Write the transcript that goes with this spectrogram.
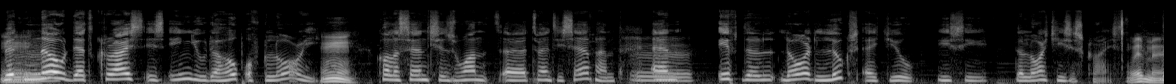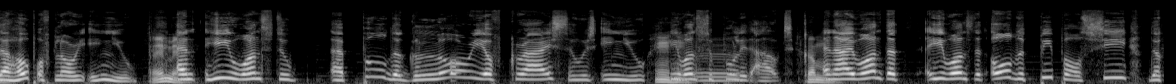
but know that Christ is in you, the hope of glory. Mm. Colossians 1 uh, 27. And if the Lord looks at you, he see the Lord Jesus Christ, Amen. the hope of glory in you. Amen. And he wants to uh, pull the glory of Christ who is in you. He wants to pull it out. Come And. I want that he wants that all the people see the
